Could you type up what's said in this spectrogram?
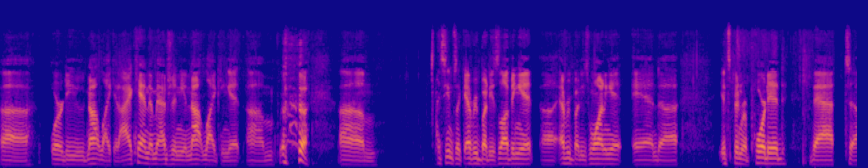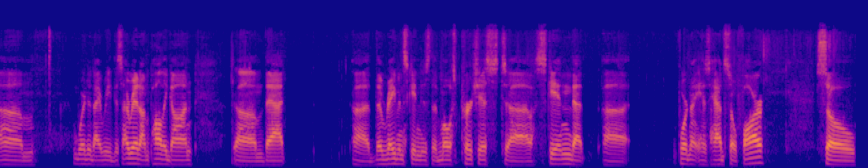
Uh, or do you not like it? I can't imagine you not liking it. Um, um, it seems like everybody's loving it, uh, everybody's wanting it, and uh, it's been reported that um, where did I read this? I read on Polygon um, that uh, the Raven skin is the most purchased uh, skin that uh, Fortnite has had so far. So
